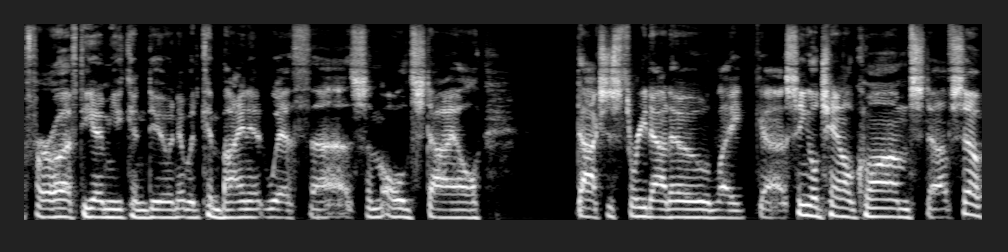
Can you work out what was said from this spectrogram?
for OFDM you can do, and it would combine it with uh, some old style DOCSIS 3.0 like uh, single channel QAM stuff. So.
